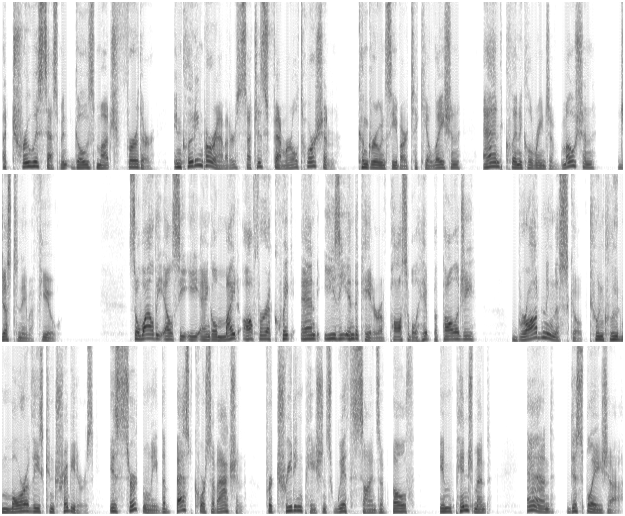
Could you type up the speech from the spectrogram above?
A true assessment goes much further, including parameters such as femoral torsion, congruency of articulation, and clinical range of motion, just to name a few. So while the LCE angle might offer a quick and easy indicator of possible hip pathology, broadening the scope to include more of these contributors is certainly the best course of action for treating patients with signs of both impingement and dysplasia.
